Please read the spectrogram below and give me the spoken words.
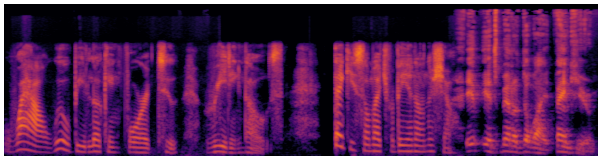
Wow, we'll be looking forward to reading those. Thank you so much for being on the show. It, it's been a delight. Thank you.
